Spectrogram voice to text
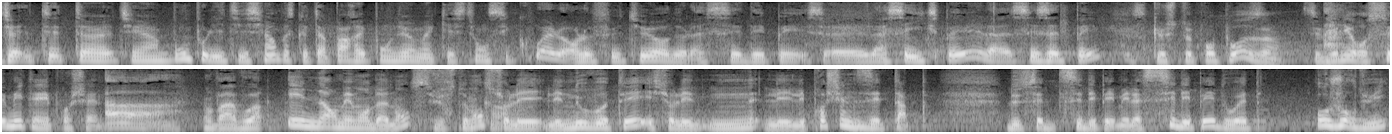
Tu, es un bon politicien parce que tu n'as pas répondu à ma question. C'est quoi alors le futur de la CDP, la CXP, la CZP Ce que je te propose, c'est de venir au Summit l'année prochaine. Ah. On va avoir énormément d'annonces justement sur les, nouveautés et sur les, les prochaines étapes de cette CDP. Mais la CDP doit être aujourd'hui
